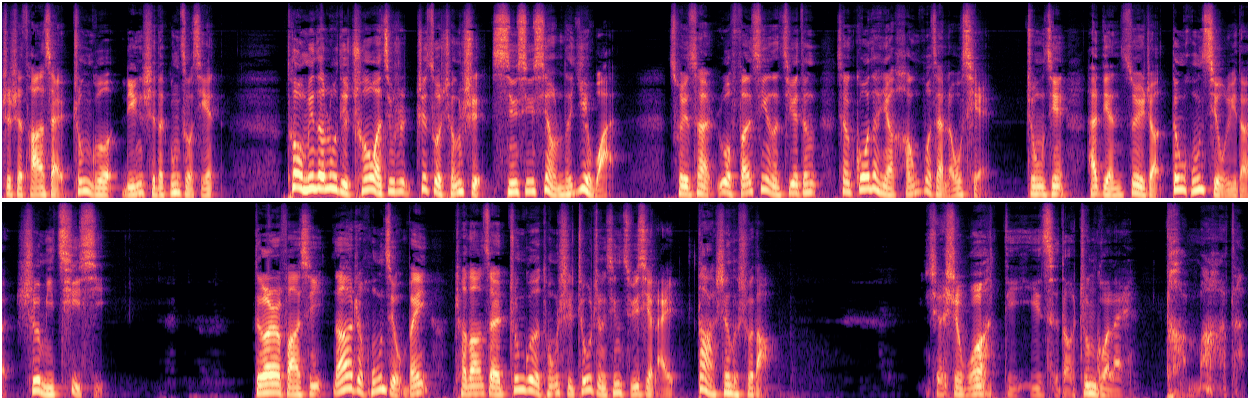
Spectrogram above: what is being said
这是他在中国临时的工作间。透明的落地窗外就是这座城市欣欣向荣的夜晚，璀璨若繁星样的街灯像光弹一样横卧在楼前，中间还点缀着灯红酒绿的奢靡气息。德尔法西拿着红酒杯，朝他在中国的同事周正兴举起来，大声的说道：“这是我第一次到中国来，他妈的！”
